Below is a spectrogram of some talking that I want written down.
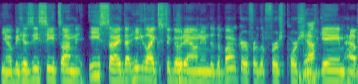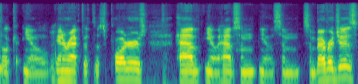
you know because he seats on the east side that he likes to go down into the bunker for the first portion Yeah. of the game have a you know interact with the supporters have you know have some you know some some beverages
